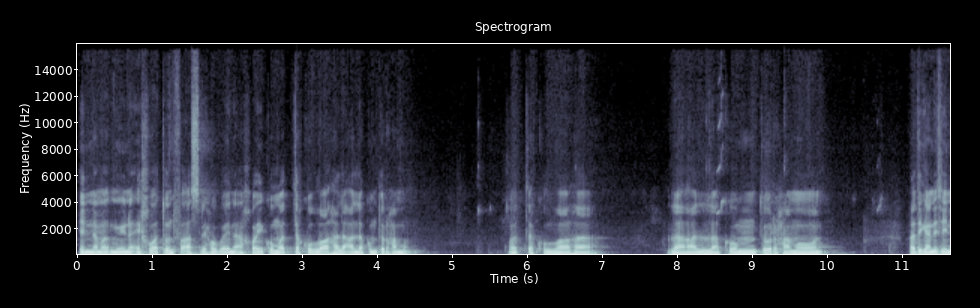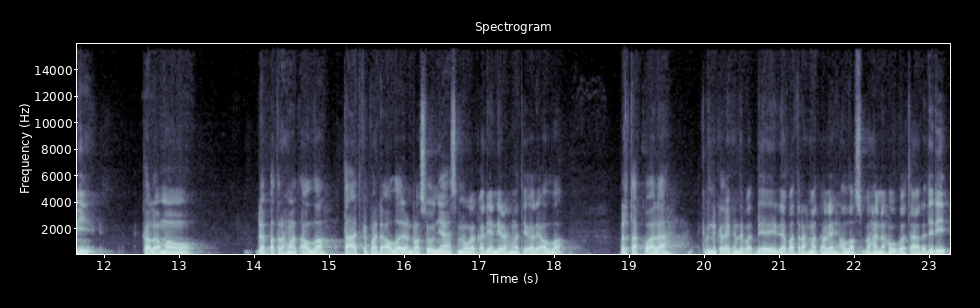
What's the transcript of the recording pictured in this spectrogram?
innamal mu'minuna ikhwatun fa aslihu baina akhwaykum wattaqullaha la'allakum turhamun wattaqullaha la'allakum turhamun. Perhatikan di sini, kalau mau dapat rahmat Allah, taat kepada Allah dan Rasulnya, semoga kalian dirahmati oleh Allah. Bertakwalah, kemudian kalian akan dapat, dapat rahmat oleh Allah Subhanahu wa taala. Jadi,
